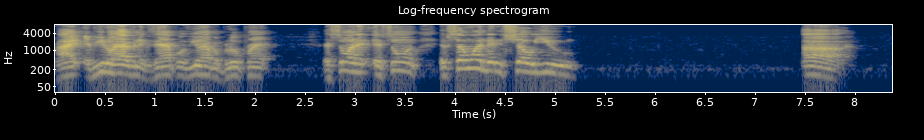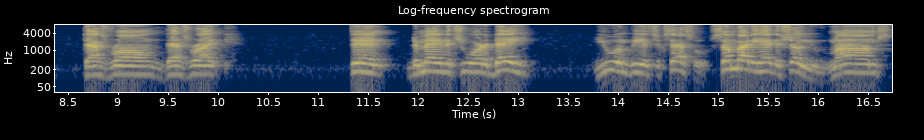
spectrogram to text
right? If you don't have an example, if you don't have a blueprint, if someone, if someone, if someone didn't show you, uh, that's wrong, that's right, then the man that you are today, you wouldn't be as successful. Somebody had to show you, moms,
